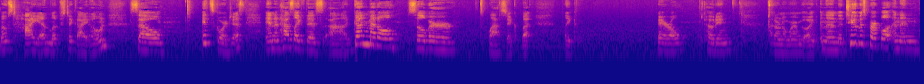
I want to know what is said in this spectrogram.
most high-end lipstick I own. So it's gorgeous. And it has like this uh, gunmetal, silver, it's plastic, but like barrel coating. I don't know where I'm going. And then the tube is purple, and then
